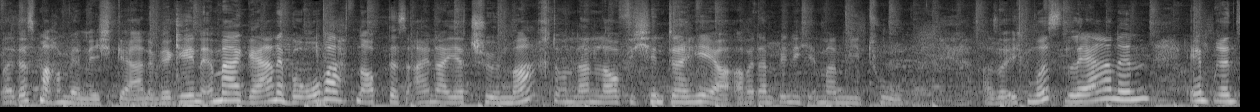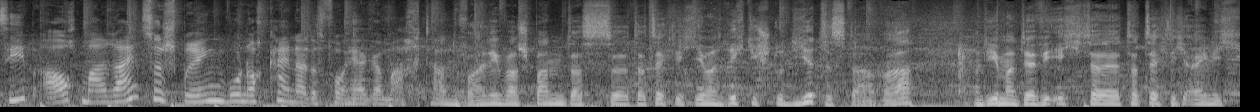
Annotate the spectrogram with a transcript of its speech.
Weil das machen wir nicht gerne. Wir gehen immer gerne beobachten, ob das einer jetzt schön macht und dann laufe ich hinterher. Aber dann bin ich immer MeToo. Also ich muss lernen, im Prinzip auch mal reinzuspringen, wo noch keiner das vorher gemacht hat. Und vor allen Dingen war es spannend, dass äh, tatsächlich jemand richtig Studiertes da war und jemand, der wie ich äh, tatsächlich eigentlich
